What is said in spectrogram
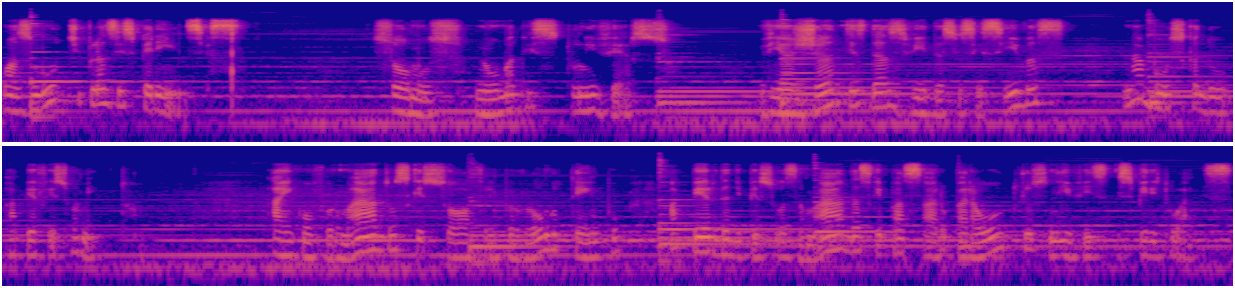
com as múltiplas experiências. Somos nômades do universo viajantes das vidas sucessivas na busca do aperfeiçoamento. Há inconformados que sofrem por longo tempo a perda de pessoas amadas que passaram para outros níveis espirituais.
